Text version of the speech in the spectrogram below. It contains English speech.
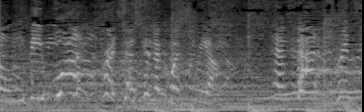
only be one princess in Equestria! And that princess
